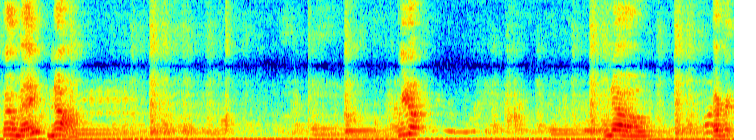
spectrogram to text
Who, me? No. We don't. No. Every.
